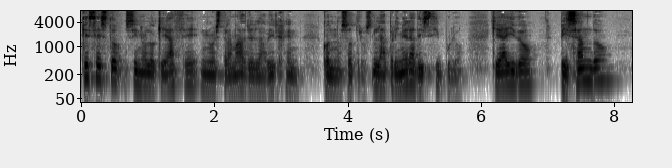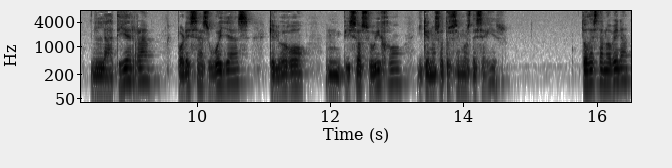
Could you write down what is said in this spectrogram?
¿qué es esto sino lo que hace nuestra Madre la Virgen con nosotros? La primera discípulo que ha ido pisando la tierra por esas huellas que luego mm, pisó su Hijo y que nosotros hemos de seguir. Toda esta novena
